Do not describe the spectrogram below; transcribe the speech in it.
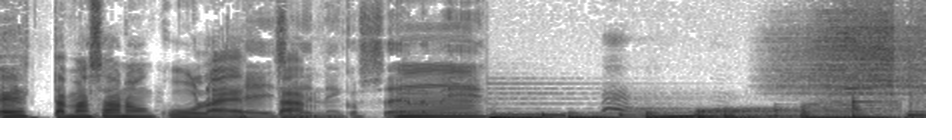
että mä sanon kuule, että... Ei se niin kuin selviä. Mm.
